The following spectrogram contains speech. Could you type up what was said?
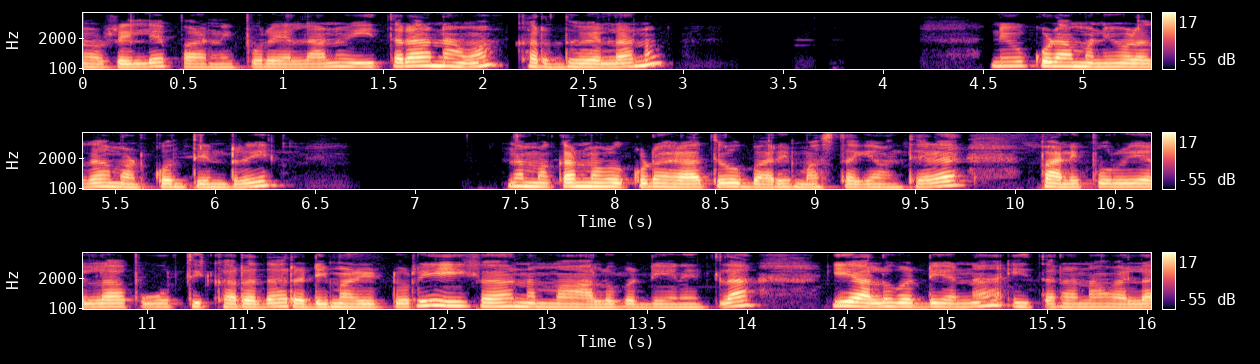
ನೋಡ್ರಿ ಇಲ್ಲೇ ಪಾನಿಪುರಿ ಎಲ್ಲನೂ ಈ ಥರ ನಾವು ಕರೆದು ಎಲ್ಲನೂ ನೀವು ಕೂಡ ಮನೆಯೊಳಗೆ ಮಾಡ್ಕೊಂಡು ತಿನ್ನಿರಿ ನಮ್ಮ ಅಕ್ಕನ ಮಗಳು ಕೂಡ ಹೇಳತ್ತೇಳು ಭಾರಿ ಮಸ್ತ್ ಆಗ್ಯಾವ ಅಂತೇಳಿ ಪಾನಿಪುರಿ ಎಲ್ಲ ಪೂರ್ತಿ ಕರದ ರೆಡಿ ಮಾಡಿ ರೀ ಈಗ ನಮ್ಮ ಆಲೂಗಡ್ಡೆ ಏನೈತಲ್ಲ ಈ ಆಲೂಗಡ್ಡೆಯನ್ನು ಈ ಥರ ನಾವೆಲ್ಲ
